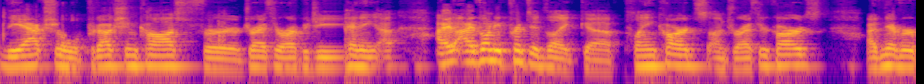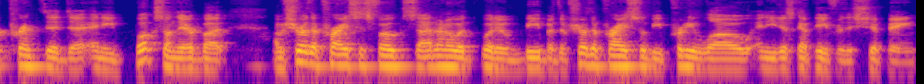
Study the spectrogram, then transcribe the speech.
the actual production cost for DriveThruRPG, depending, I, I've only printed like uh, playing cards on DriveThruCards. I've never printed uh, any books on there, but I'm sure the prices, folks. I don't know what, what it would be, but I'm sure the price will be pretty low, and you just got to pay for the shipping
